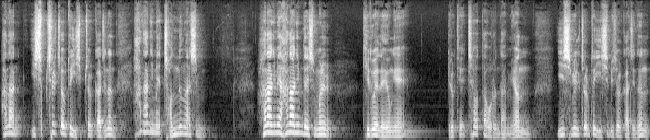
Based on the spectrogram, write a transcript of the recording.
하나님 27절부터 20절까지는 하나님의 전능하심, 하나님의 하나님 되심을 기도의 내용에 이렇게 채웠다고 그런다면 21절부터 22절까지는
